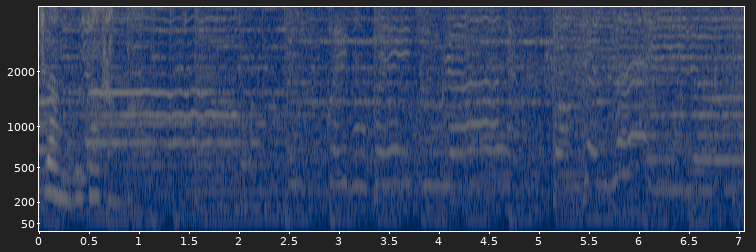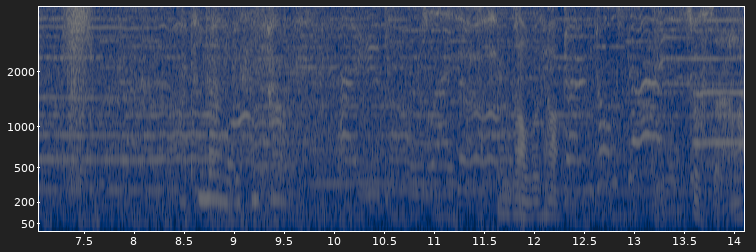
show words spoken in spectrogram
这样你会笑场吗？我听到你的心跳了。心脏不跳就死人了。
